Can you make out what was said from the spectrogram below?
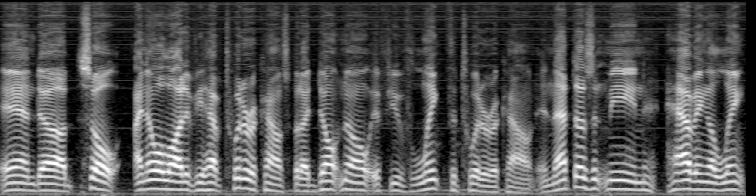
And uh, so I know a lot of you have Twitter accounts, but I don't know if you've linked the Twitter account. And that doesn't mean having a link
